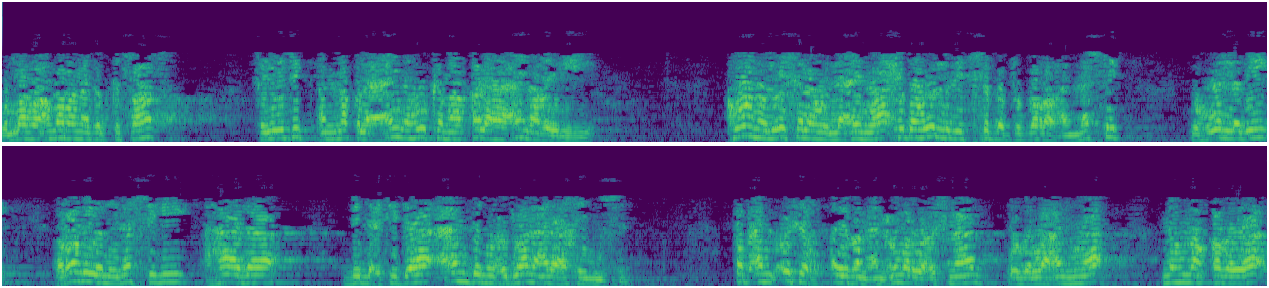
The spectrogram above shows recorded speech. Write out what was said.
والله أمرنا بالقصاص فيجب أن نقلع عينه كما قلع عين غيره. كونه ليس له إلا عين واحدة هو الذي تسبب في الضرر عن نفسه وهو الذي رضي لنفسه هذا بالاعتداء عمدا وعدوانا على أخي المسلم طبعا أثر أيضا عن عمر وعثمان رضي الله عنهما أنهما قضيا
